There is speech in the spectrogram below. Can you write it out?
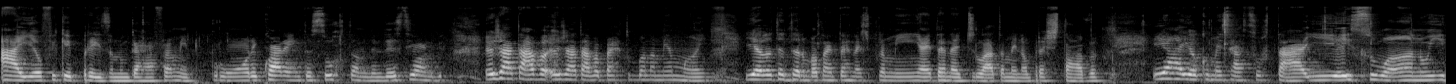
Aí eu fiquei presa no engarrafamento por 1 hora e 40 surtando dentro desse ônibus. Eu já tava, eu já tava perturbando a minha mãe. E ela tentando botar a internet pra mim. A internet de lá também não prestava. E aí eu comecei a surtar e, e suando e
